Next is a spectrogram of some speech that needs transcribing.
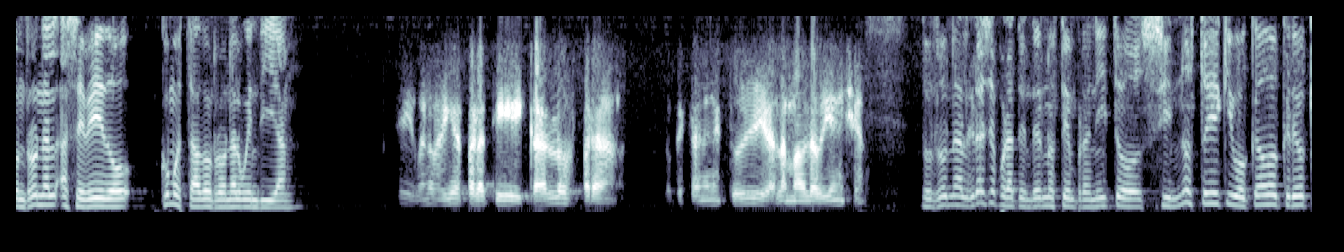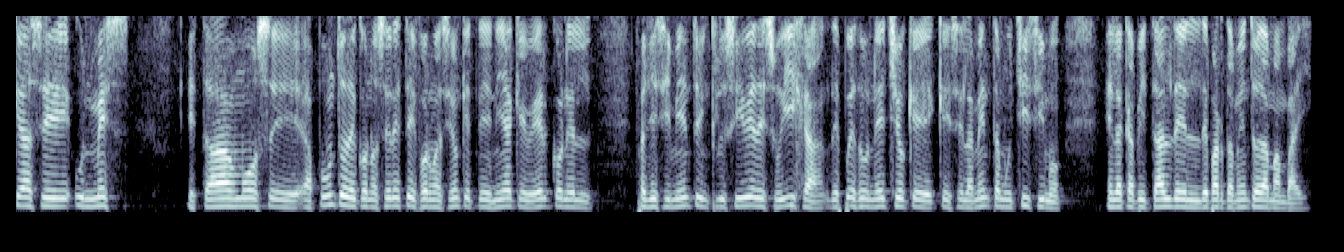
Don Ronald Acevedo, ¿cómo está don Ronald? Buen día. Sí, buenos días para ti, Carlos, para los que están en estudio y a la amable audiencia. Don Ronald, gracias por atendernos tempranito. Si no estoy equivocado, creo que hace un mes estábamos eh, a punto de conocer esta información que tenía que ver con el fallecimiento inclusive de su hija después de un hecho que, que se lamenta muchísimo en la capital del departamento de Amambay.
